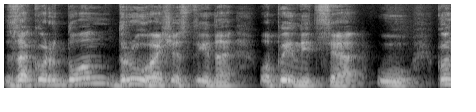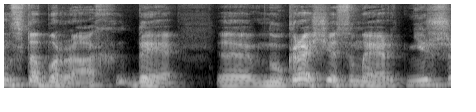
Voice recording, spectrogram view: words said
за кордон, друга частина опиниться у концтаборах, де е, ну, краще смерть, ніж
